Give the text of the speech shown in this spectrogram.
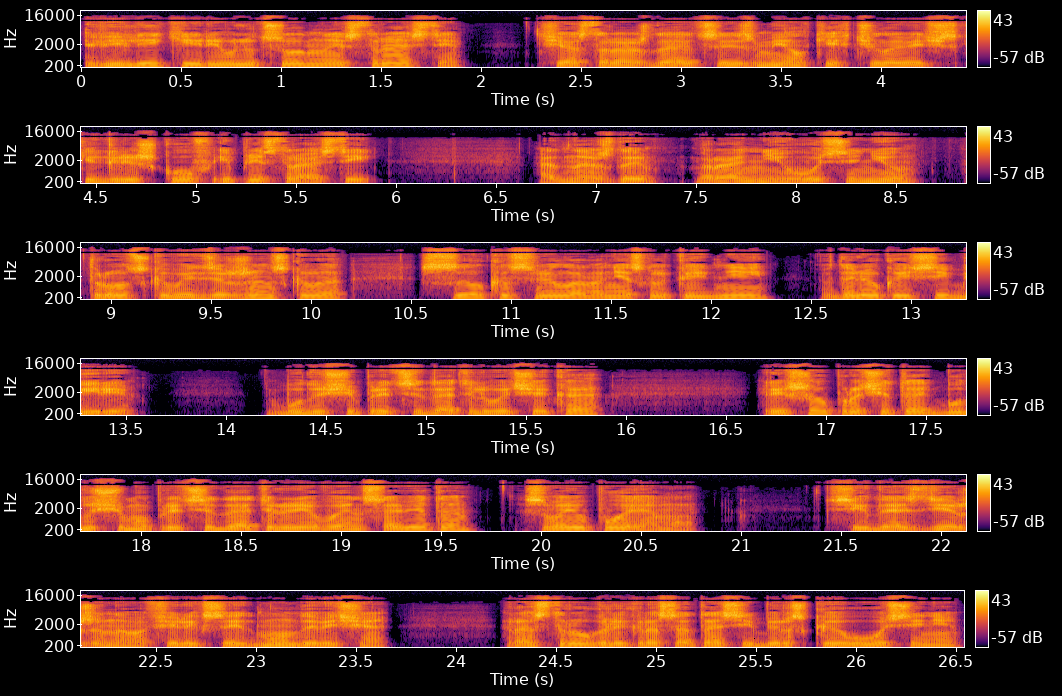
Великие революционные страсти часто рождаются из мелких человеческих грешков и пристрастий. Однажды ранней осенью Троцкого и Дзержинского ссылка свела на несколько дней в далекой Сибири. Будущий председатель ВЧК решил прочитать будущему председателю Реввоенсовета свою поэму. Всегда сдержанного Феликса Эдмундовича растрогали красота сибирской осени,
